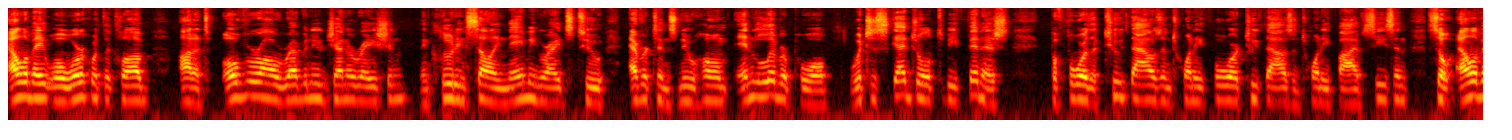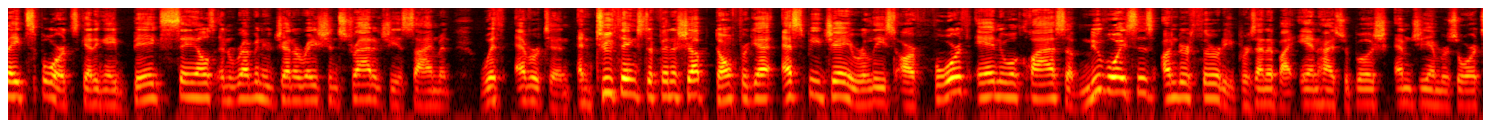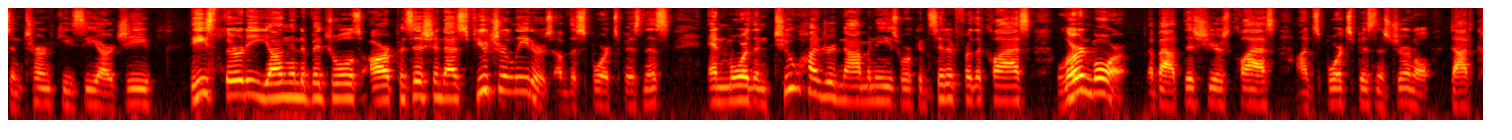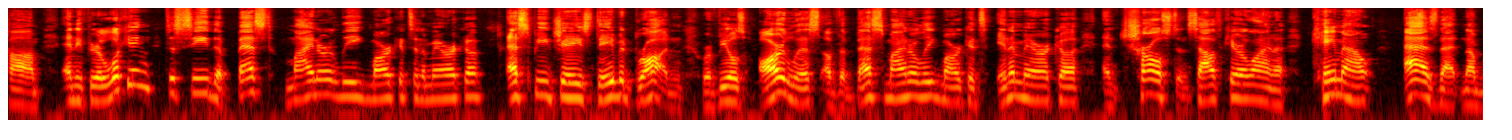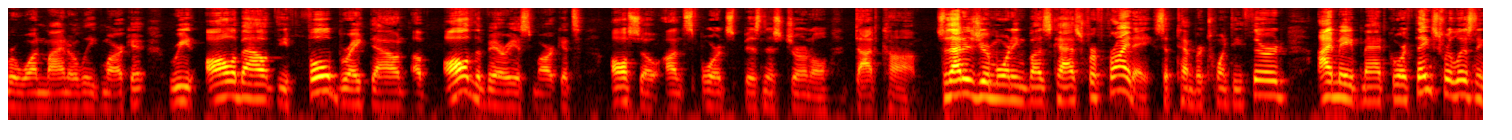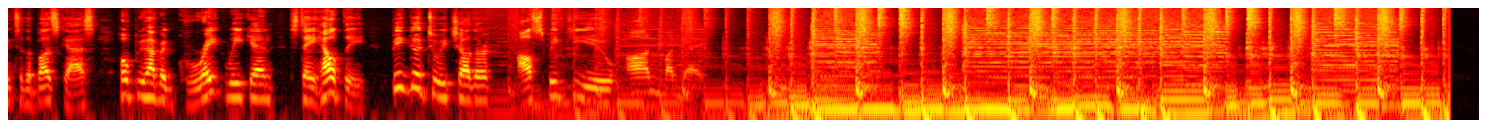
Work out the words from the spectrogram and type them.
Elevate will work with the club on its overall revenue generation, including selling naming rights to Everton's new home in Liverpool, which is scheduled to be finished before the 2024 2025 season. So, Elevate Sports getting a big sales and revenue generation strategy assignment with Everton. And two things to finish up don't forget, SBJ released our fourth annual class of New Voices Under 30, presented by Anheuser-Busch, MGM Resorts, and Turnkey CRG. These 30 young individuals are positioned as future leaders of the sports business, and more than 200 nominees were considered for the class. Learn more about this year's class on sportsbusinessjournal.com. And if you're looking to see the best minor league markets in America, SBJ's David Broughton reveals our list of the best minor league markets in America, and Charleston, South Carolina came out as that number one minor league market. Read all about the full breakdown of all the various markets also on sportsbusinessjournal.com. So that is your morning buzzcast for Friday, September 23rd. I'm Abe Madkour. Thanks for listening to the Buzzcast. Hope you have a great weekend. Stay healthy. Be good to each other. I'll speak to you on Monday.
